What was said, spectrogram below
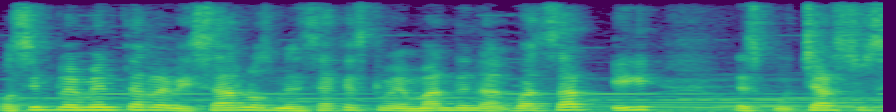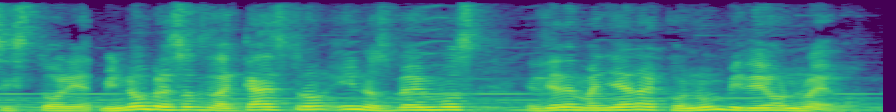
o simplemente revisar los mensajes que me manden al WhatsApp y escuchar sus historias. Mi nombre es Oxla Castro y nos vemos el día de mañana con un video nuevo.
